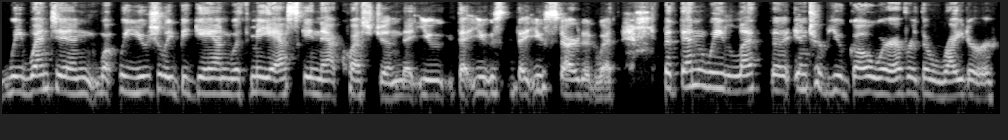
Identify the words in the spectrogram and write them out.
we went in what we usually began with me asking that question that you that you that you started with but then we let the interview go wherever the writer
